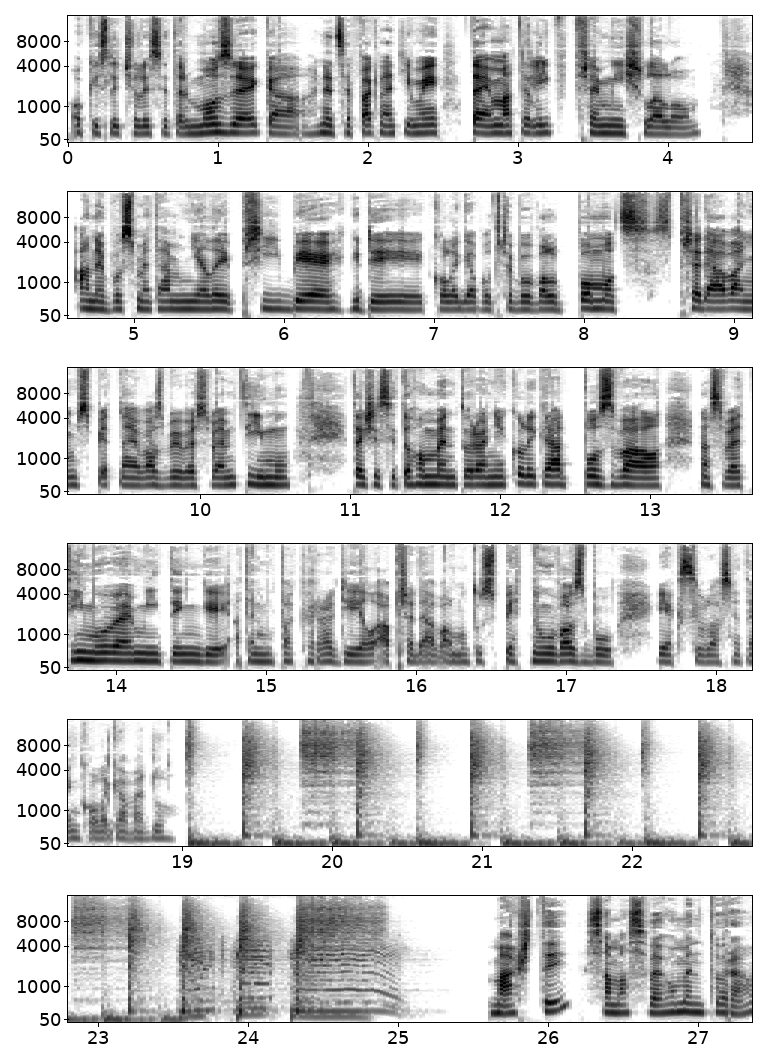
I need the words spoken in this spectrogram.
okysličili si ten mozek a hned se pak nad těmi tématy líp přemýšlelo. A nebo jsme tam měli příběh, kdy kolega potřeboval pomoc s předáváním zpětné vazby ve svém týmu, takže si toho mentora několikrát pozval na své týmové meetingy a ten mu pak radil a předával mu tu zpětnou vazbu, jak si vlastně ten kolega vedl. Máš ty sama svého mentora?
